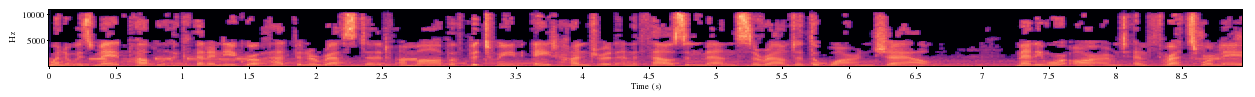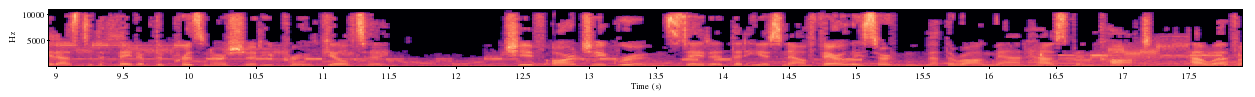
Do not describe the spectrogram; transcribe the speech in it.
When it was made public that a Negro had been arrested, a mob of between 800 and 1,000 men surrounded the Warren jail. Many were armed, and threats were made as to the fate of the prisoner should he prove guilty. Chief R.G. Groom stated that he is now fairly certain that the wrong man has been caught. However,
